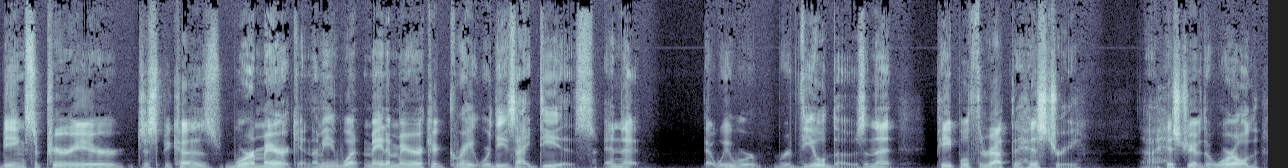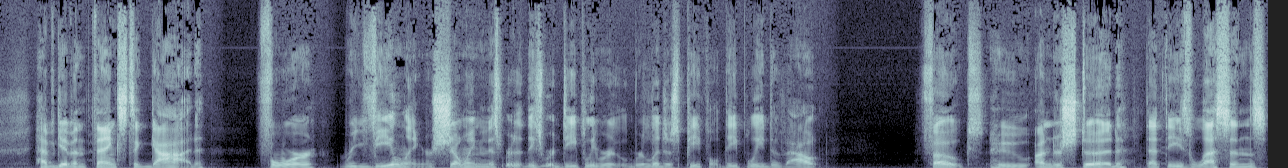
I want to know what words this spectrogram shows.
being superior just because we're American. I mean, what made America great were these ideas and that, that we were revealed those and that people throughout the history uh, history of the world have given thanks to God for revealing or showing this were these were deeply re- religious people, deeply devout folks who understood that these lessons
